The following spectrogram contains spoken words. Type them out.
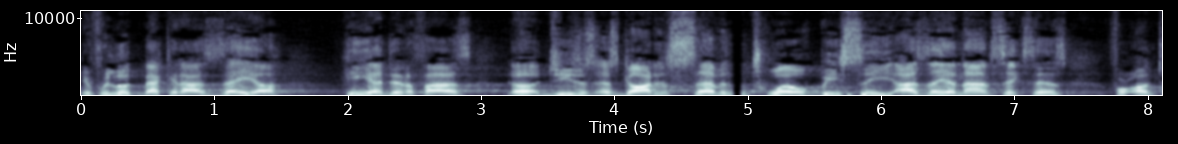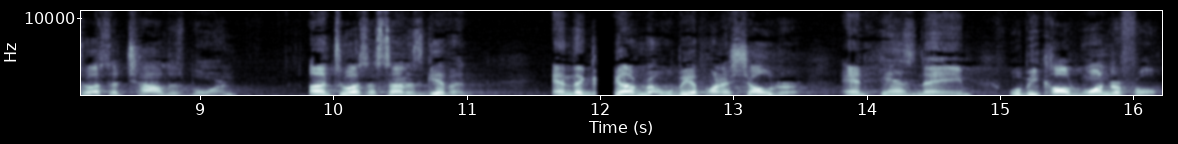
If we look back at Isaiah, he identifies uh, Jesus as God in 712 BC. Isaiah 9 6 says, For unto us a child is born, unto us a son is given, and the government will be upon his shoulder, and his name will be called Wonderful,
